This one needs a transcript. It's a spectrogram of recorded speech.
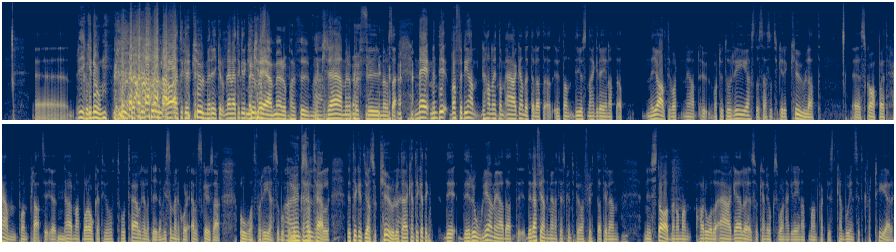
eh, Rikedom. Rik, jag tycker det är kul, ja jag tycker det är kul med rikedom, nej men jag tycker det är Med kul med, krämer och parfymer. med krämer och parfymer och så här. Nej men det, varför det, det handlar inte om ägandet eller att, utan det är just den här grejen att, att när jag alltid varit, när jag varit ute och rest och så här, så tycker det är kul att skapa ett hem på en plats. Mm. Det här med att bara åka till hot- hotell hela tiden. Vissa människor älskar ju så här, oh att få resa och bo på inte lyxhotell. Det tycker inte jag är så kul, utan Nej. jag kan tycka att det, det, det roliga med att, det är därför jag inte menar att jag skulle inte behöva flytta till en Mm. ny stad, men om man har råd att äga eller så kan det också vara den här grejen att man faktiskt kan bo in sitt kvarter.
